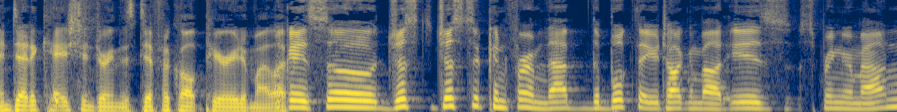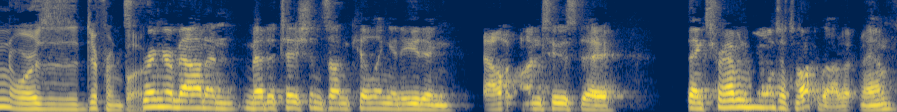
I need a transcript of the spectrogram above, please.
and dedication during this difficult period of my life. Okay, so just just to confirm that the book that you're talking about is Springer Mountain, or is this a different book? springer mountain meditations on killing and eating out on tuesday thanks for having me on to talk about it man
